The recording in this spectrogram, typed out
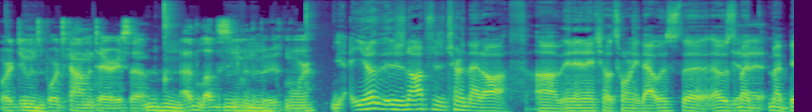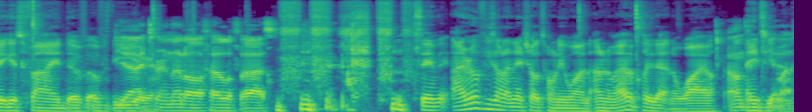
or doing Mm. sports commentary. So Mhm. I'd love to see him in the Mhm. booth more. Yeah, you know, there's an option to turn that off um, in NHL 20. That was the that was Yeah. my, my biggest find of, of the year. Yeah, I turned that off hella fast. Same thing. I don't know if he's on NHL 21. I don't know. I haven't played that in a while. I don't I need think to get my.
